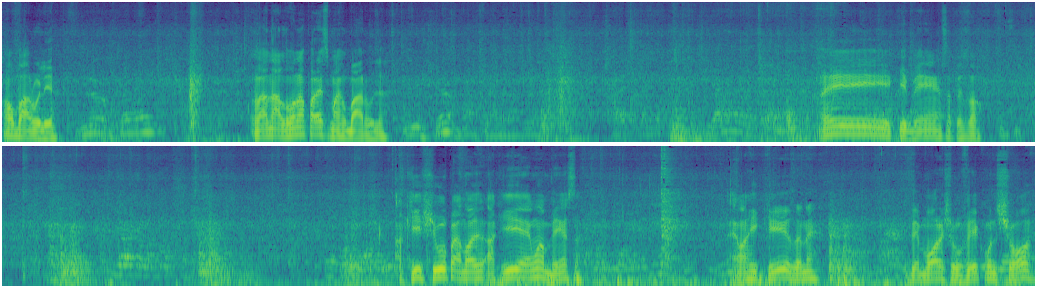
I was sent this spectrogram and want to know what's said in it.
Olha o barulho aí. Lá na lona aparece mais o barulho. Ei, que benção, pessoal. Aqui chuva pra nós, aqui é uma benção. É uma riqueza, né? Demora a chover quando chove.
